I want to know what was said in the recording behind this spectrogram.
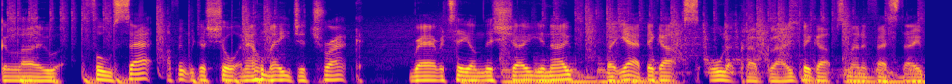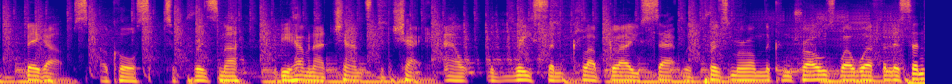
Glow full set. I think we're just short an L major track. Rarity on this show, you know. But yeah, big ups all at Club Glow. Big ups Manifesto. Big ups, of course, to Prisma. If you haven't had a chance to check out the recent Club Glow set with Prisma on the controls, well worth a listen.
